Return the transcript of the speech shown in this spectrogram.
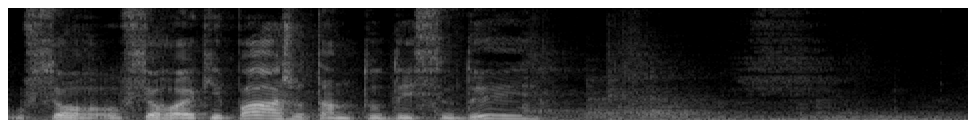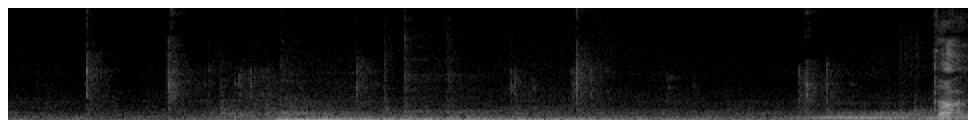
У всього, у всього екіпажу, там туди-сюди. Так,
